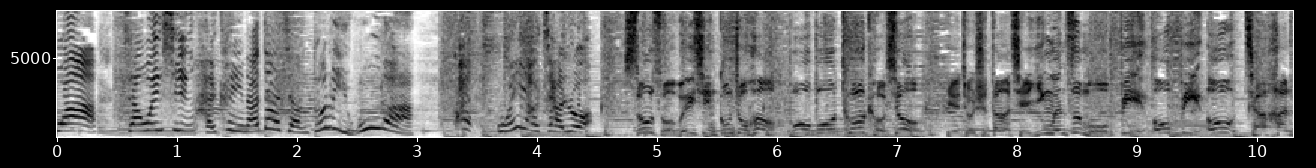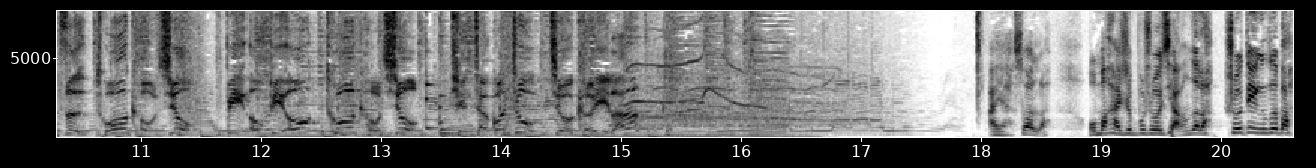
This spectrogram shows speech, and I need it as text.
哇，加微信还可以拿大奖得礼物啊！快，我也要加入。搜索微信公众号“波波脱口秀”，也就是大写英文字母 B O B O 加汉字“脱口秀 ”，B O B O 脱口秀，添加关注就可以了。哎呀，算了，我们还是不说强子了，说钉子吧。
